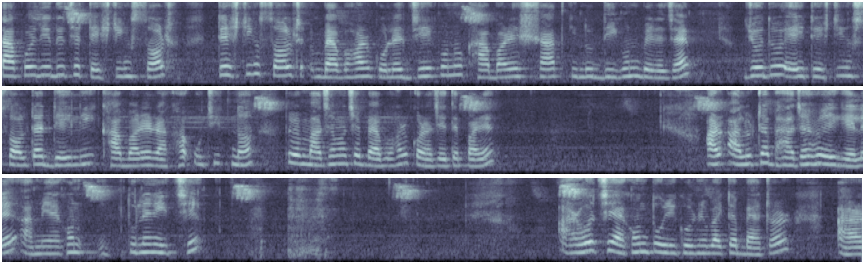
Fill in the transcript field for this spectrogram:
তারপর দিয়ে দিচ্ছে টেস্টিং সল্ট টেস্টিং সল্ট ব্যবহার করলে যে কোনো খাবারের স্বাদ কিন্তু দ্বিগুণ বেড়ে যায়। যদিও এই টেস্টিং সল্টটা ডেইলি খাবারে রাখা উচিত নয়, তবে মাঝে মাঝে ব্যবহার করা যেতে পারে। আর আলুটা ভাজা হয়ে গেলে আমি এখন তুলে নিচ্ছি। আর হচ্ছে এখন তৈরি করে নেব একটা ব্যাটার। আর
